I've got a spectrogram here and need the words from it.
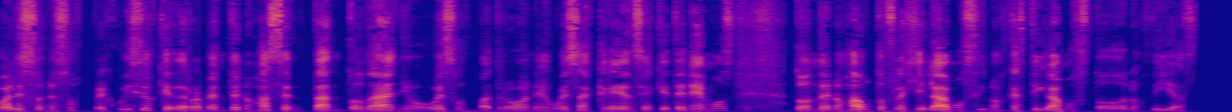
cuáles son esos prejuicios que de repente nos hacen tanto daño o esos patrones o esas creencias que tenemos donde nos autoflagelamos y nos castigamos todos los días.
